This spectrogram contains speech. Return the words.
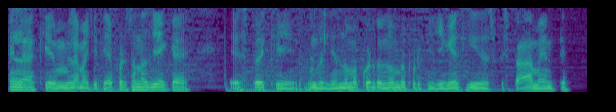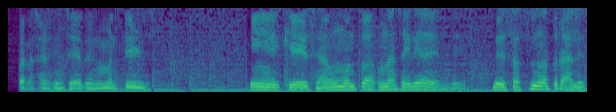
en la que la mayoría de personas llega esto de que en realidad no me acuerdo el nombre porque llegué así despistadamente, para ser sincero y no mentirles, y que se dan un montón, una serie de, desastres naturales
